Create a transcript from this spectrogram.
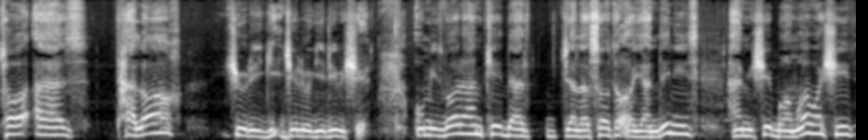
تا از طلاق جلوگیری بشه. امیدوارم که در جلسات آینده نیز همیشه با ما باشید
